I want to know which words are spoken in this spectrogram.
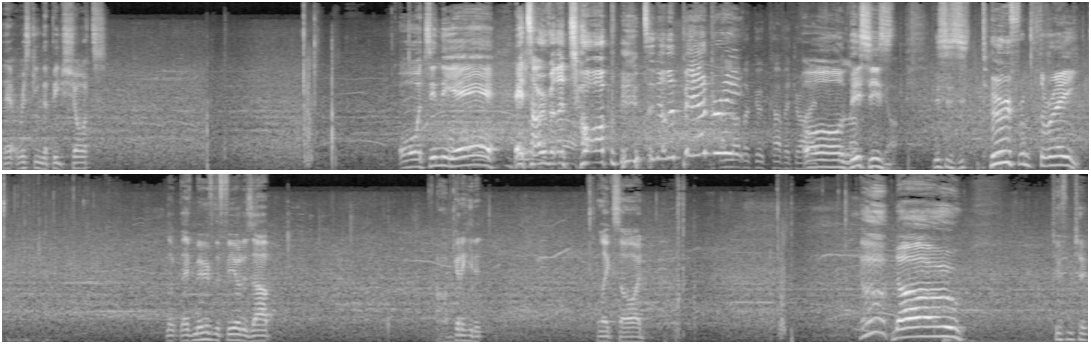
Without risking the big shot. Oh, it's in the air. It's over the top. It's another boundary. Another good cover drive. Oh, Love this is this is two from three. Look, they've moved the fielders up. Oh, I'm gonna hit it. Leg side. no! Two from two.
